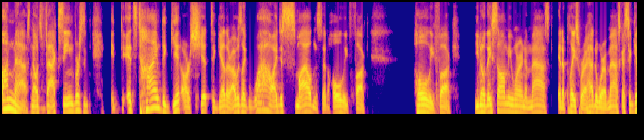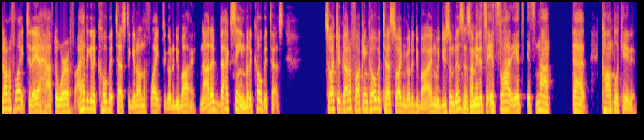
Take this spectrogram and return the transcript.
unmasked. Now it's vaccine versus. It, it's time to get our shit together. I was like, wow. I just smiled and said, holy fuck. Holy fuck you know, they saw me wearing a mask at a place where I had to wear a mask. I said, get on a flight. Today I have to wear a, I had to get a COVID test to get on the flight to go to Dubai. Not a vaccine, but a COVID test. So I took got a fucking COVID test so I can go to Dubai and we do some business. I mean, it's it's like it's it's not that complicated.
